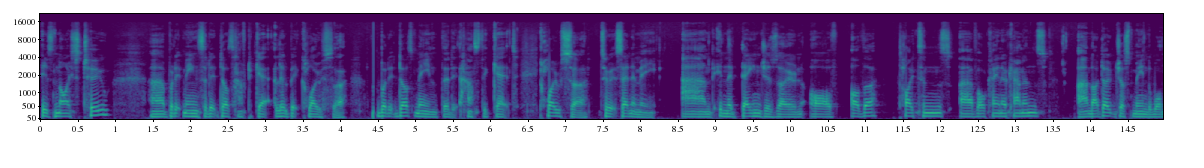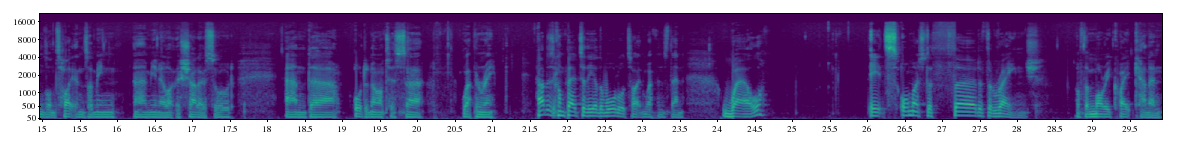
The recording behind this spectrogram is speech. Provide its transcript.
is nice too, uh, but it means that it does have to get a little bit closer. But it does mean that it has to get closer to its enemy and in the danger zone of other Titans uh, volcano cannons. And I don't just mean the ones on Titans, I mean, um, you know, like the Shadow Sword and uh, Ordinatus uh, weaponry. How does it compare to the other Warlord Titan weapons then? Well, it's almost a third of the range of the Mori Quake cannon,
